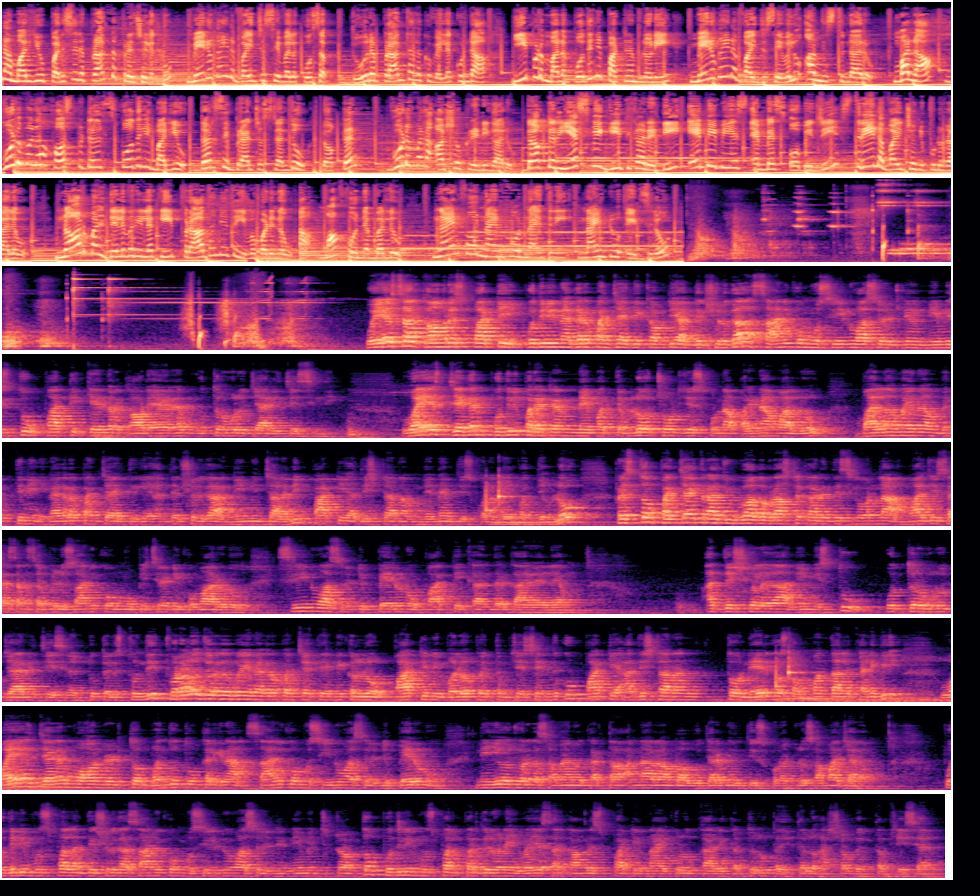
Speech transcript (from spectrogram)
తెలంగాణ మరియు పరిసర ప్రాంత ప్రజలకు మెరుగైన వైద్య సేవల కోసం దూర ప్రాంతాలకు వెళ్ళకుండా ఇప్పుడు మన పొదిని పట్టణంలోనే మెరుగైన వైద్య సేవలు అందిస్తున్నారు. మన ఉడుమల హాస్పిటల్స్ పొదిలి మరియు దర్శి బ్రాంచెస్ నందు డాక్టర్ ఉడుమల అశోక్ రెడ్డి గారు. Doctor SV Geethika Reddy MBBS MS OBG స్త్రీల వైద్య నిపుణురాలు. నార్మల్ డెలివరీలకి ప్రాధాన్యత ఇవ్వబడును మా ఫోన్ నంబర్లు nine four nine four nine three nine two eight zero YSR Congress party Podili నగర పంచాయతీ కమిటీ అధ్యక్షులుగా సానికొమ్ము శ్రీనివాసులను నియమిస్తూ పార్టీ కేంద్ర కార్యాలయం ఉత్తర్వులు జారీ చేసింది. వైఎస్ జగన్ పొదిలి పర్యటన నేపథ్యంలో చోటు చేసుకున్న పరిణామాల్లో బలమైన వ్యక్తిని నగర పంచాయతీకి అధ్యక్షులుగా నియమించాలని పార్టీ అధిష్టానం నిర్ణయం తీసుకున్న నేపథ్యంలో ప్రస్తుతం పంచాయతీరాజ్ విభాగం రాష్ట్ర కార్యదర్శిగా ఉన్న మాజీ శాసనసభ్యులు సానికొమ్ము పిచ్చిరెడ్డి కుమారుడు శ్రీనివాసరెడ్డి పేరును పార్టీ కేంద్ర కార్యాలయం అధ్యక్షులుగా నియమిస్తూ ఉత్తర్వులు జారీ చేసినట్టు తెలుస్తుంది. త్వరలో జరగబోయే నగర పంచాయతీ ఎన్నికల్లో పార్టీని బలోపేతం చేసేందుకు పార్టీ అధిష్టానంతో నేరుగా సంబంధాలు కలిగి వైఎస్ జగన్మోహన్ రెడ్డితో బంధుత్వం కలిగిన సానికొమ్ము శ్రీనివాసరెడ్డి పేరును నియోజకవర్గ సమన్వయకర్త అన్నారాంబాబు తెర మీద తీసుకున్నట్లు సమాచారం. పొదిలి మున్సిపల్ అధ్యక్షుడిగా సానికొమ్ము శ్రీనివాసులని నియమించడంతో పొదిలి మున్సిపల్ పరిధిలోని వైఎస్ఆర్ కాంగ్రెస్ పార్టీ నాయకులు కార్యకర్తలు తదితరులు హర్షం వ్యక్తం చేశారు.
